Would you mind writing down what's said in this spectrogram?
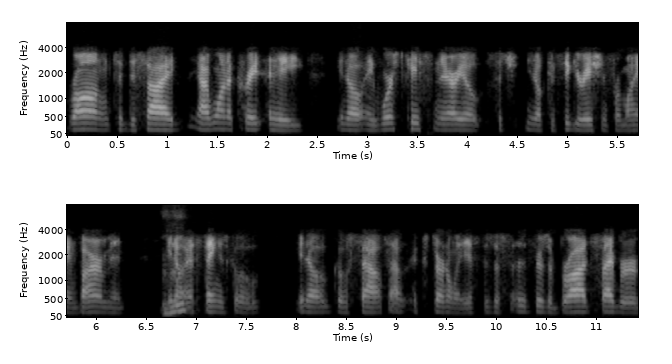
wrong to decide. I want to create a, you know, a worst-case scenario, you know, configuration for my environment. Mm-hmm. You know, mm-hmm. if things go, you know, go south out externally. If there's a if there's a broad cyber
